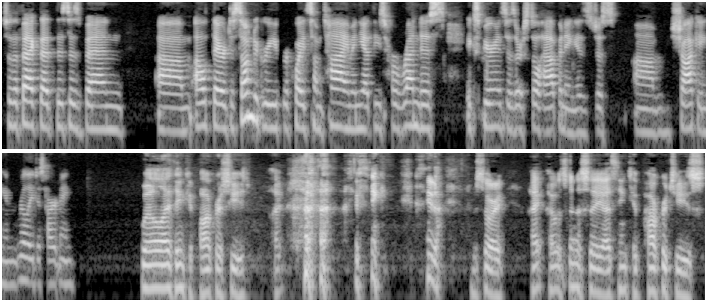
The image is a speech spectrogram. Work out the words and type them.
So the fact that this has been um, out there to some degree for quite some time, and yet these horrendous experiences are still happening is just um, shocking and really disheartening. Well, I think hypocrisy. I, I think you know I'm sorry. I, I was going to say I think Hippocrates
